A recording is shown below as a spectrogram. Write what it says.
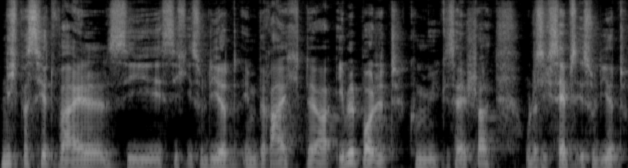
nicht passiert, weil sie sich isoliert im Bereich der able-bodied Gesellschaft oder sich selbst isoliert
